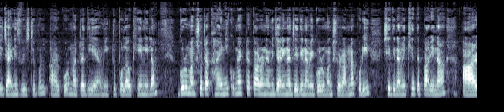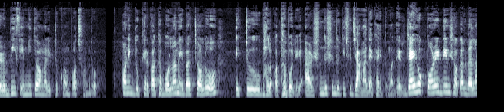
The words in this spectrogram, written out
যে চাইনিজ ভেজিটেবল আর কোরমাটা দিয়ে আমি একটু পোলাও খেয়ে নিলাম। গরু মাংসটা খাইনি কোনো একটা কারণে, আমি জানি না যেদিন আমি গরু মাংস রান্না করি সেদিন আমি খেতে পারি না। আর বিফ এমনিতেও আমার একটু কম পছন্দ। অনেক দুঃখের কথা বললাম, এবার চলো একটু ভালো কথা বলি, আর সুন্দর সুন্দর কিছু জামা দেখাই তোমাদের। যাই হোক, পরের দিন সকালবেলা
